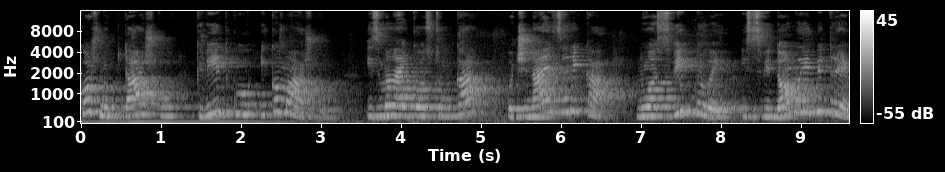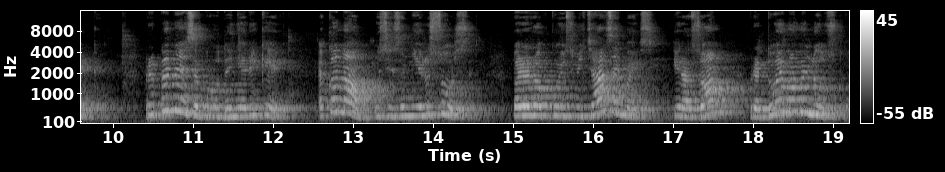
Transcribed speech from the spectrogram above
кожну пташку, квітку і комашку. Із маленького струмка починається ріка, ну а світ новий із свідомої підтримки. Припини забруднення ріки, економ усі земні ресурси. Переробкою сміття займись і разом врятуємо ми людство.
